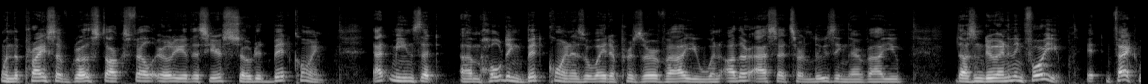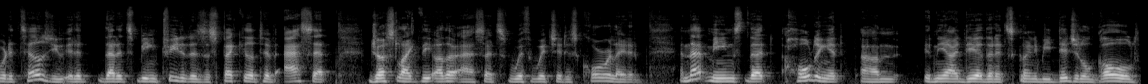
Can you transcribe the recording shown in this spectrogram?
When the price of growth stocks fell earlier this year, so did Bitcoin. That means that um, holding Bitcoin as a way to preserve value when other assets are losing their value doesn't do anything for you. It, in fact, what it tells you is that it's being treated as a speculative asset, just like the other assets with which it is correlated. And that means that holding it um, in the idea that it's going to be digital gold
